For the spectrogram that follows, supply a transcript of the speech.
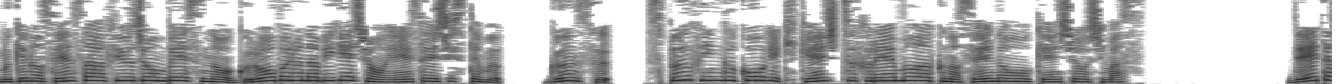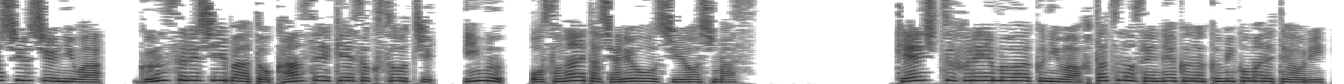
向けのセンサーフュージョンベースのグローバルナビゲーション衛星システム、GUNS、スプーフィング攻撃検出フレームワークの性能を検証します。データ収集には、軍スレシーバーと管制計測装置、IM を備えた車両を使用します。検出フレームワークには2つの戦略が組み込まれており、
